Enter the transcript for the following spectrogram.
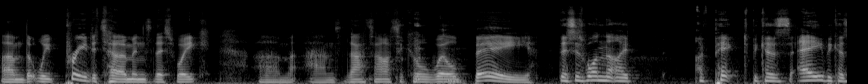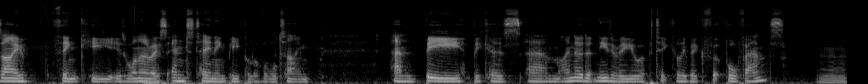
um, that we've predetermined this week, um, and that article will be. This is one that I I've picked because a because I think he is one of the most entertaining people of all time, and b because um, I know that neither of you are particularly big football fans. Mm.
